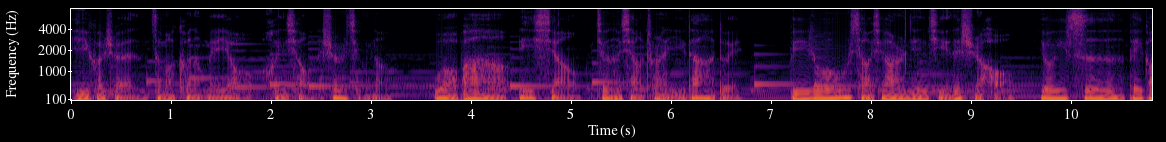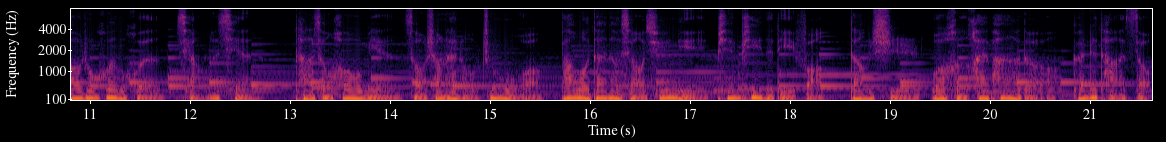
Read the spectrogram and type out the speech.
一个人怎么可能没有很小的事情呢？我爸一想就能想出来一大堆。比如小学二年级的时候，有一次被高中混混抢了钱，他从后面走上来搂住我，把我带到小区里偏僻的地方。当时我很害怕的跟着他走，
